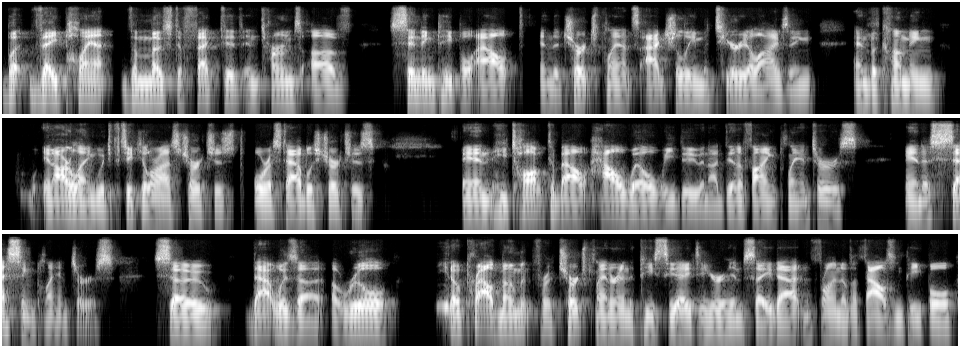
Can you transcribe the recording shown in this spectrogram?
but they plant the most effective in terms of sending people out and the church plants actually materializing and becoming in our language particularized churches or established churches. And he talked about how well we do in identifying planters and assessing planters. So that was a, a real you know proud moment for a church planter in the pca to hear him say that in front of a thousand people.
